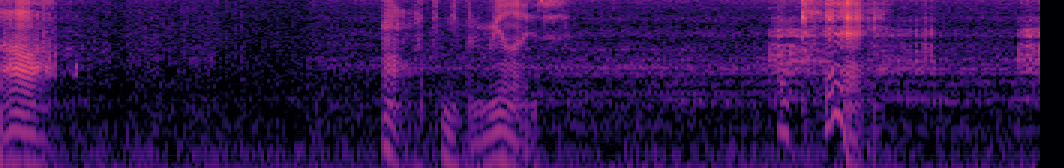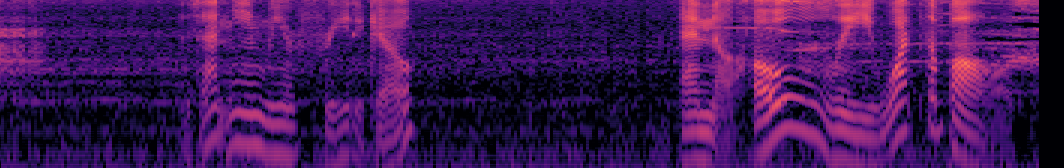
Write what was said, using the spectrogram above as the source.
Ah. Oh, I didn't even realize. Okay. Does that mean we are free to go? And holy, what the balls.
